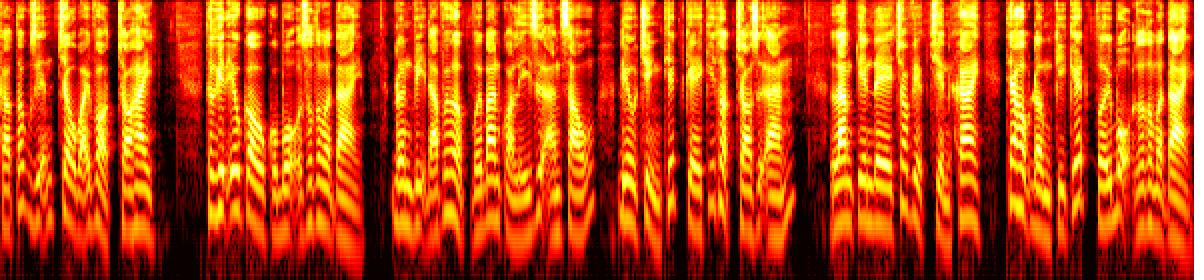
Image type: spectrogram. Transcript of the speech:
cao tốc Diễn Châu Bãi Vọt cho hay, thực hiện yêu cầu của Bộ Giao thông Vận tải, đơn vị đã phối hợp với ban quản lý dự án 6 điều chỉnh thiết kế kỹ thuật cho dự án, làm tiền đề cho việc triển khai theo hợp đồng ký kết với Bộ Giao thông Vận tải.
